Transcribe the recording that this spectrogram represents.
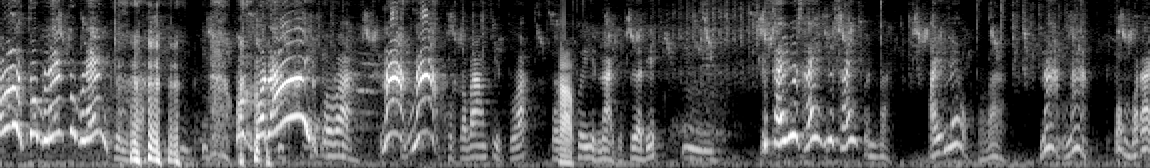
อ้าวต้มเล้งต้มเล้งเพิ่นว่าต้มบ่ได้เพราะว่านาคนาคเขาก็วางจิตตัวผมครับเคยเห็นนาคจะเกลือดิ อืมอยู่ไสอยู่ไสอยู่ไสเพิ่นว่าไปแล้วเพราะว่านาคนาคต้มบ่ได้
